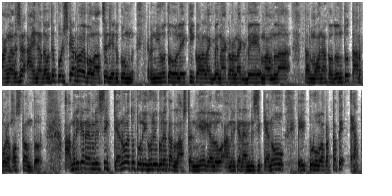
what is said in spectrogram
বাংলাদেশের আইন আদালতে পরিষ্কার ভাবে বলা আছে যে এরকম নিহত হলে কি করা লাগবে, না করা লাগবে, মামলা, তার ময়না তদন্ত তারপরে হস্তান্তর। আমেরিকান এমবেসি কেন এত তড়িঘড়ি করে তার লাশটা নিয়ে গেল? আমেরিকান এমবেসি কেন এই পুরো ব্যাপারটাতে এত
